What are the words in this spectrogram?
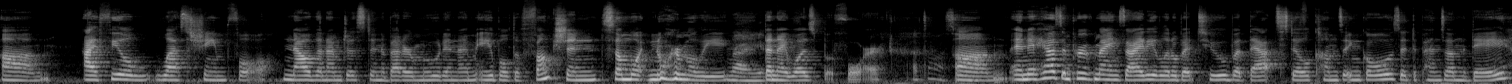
um I feel less shameful now that I'm just in a better mood and I'm able to function somewhat normally Right. than I was before. That's awesome. Um, and it has improved my anxiety a little bit too, but that still comes and goes. It depends on the day.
